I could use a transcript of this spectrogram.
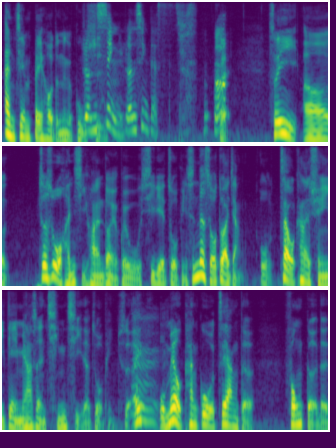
案件背后的那个故事人。性，人性 test。所以呃，这是我很喜欢东野圭吾系列作品，是那时候对我来讲，我在我看的悬疑电影里面，它是很清奇的作品，就是哎、嗯我没有看过这样的风格的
